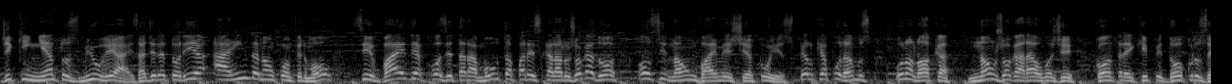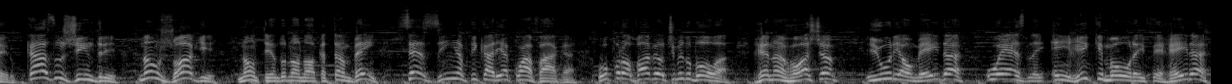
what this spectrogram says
de 500 mil reais. A diretoria ainda não confirmou se vai depositar a multa para escalar o jogador ou se não vai mexer com isso. Pelo que apuramos, o Nonoca não jogará hoje contra a equipe do Cruzeiro. Caso o Gindre não jogue, não tendo Nonoca também, Cezinha ficaria com a vaga. O provável time do Boa: Renan Rocha, Yuri Almeida, Wesley, Henrique Moura e Ferreira,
